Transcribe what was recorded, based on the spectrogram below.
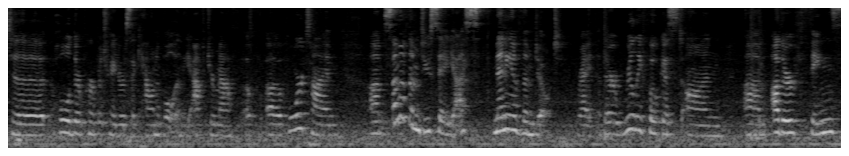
to hold their perpetrators accountable in the aftermath of, of wartime, um, some of them do say yes, many of them don't, right? They're really focused on um, other things,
